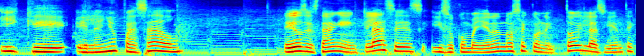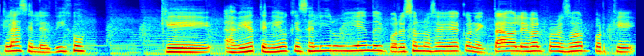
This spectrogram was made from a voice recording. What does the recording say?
y que el año pasado ellos estaban en clases y su compañera no se conectó y la siguiente clase les dijo que había tenido que salir huyendo y por eso no se había conectado, le dijo al profesor, porque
